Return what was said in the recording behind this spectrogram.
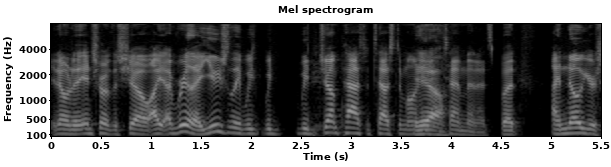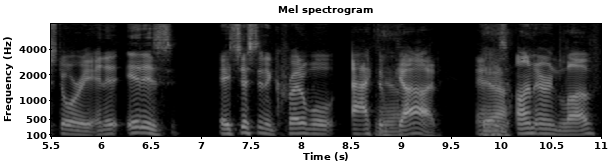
you know, the intro of the show, I, I really, I usually we, we we jump past the testimony yeah. in ten minutes, but I know your story, and it, it is it's just an incredible act of yeah. God and His unearned love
